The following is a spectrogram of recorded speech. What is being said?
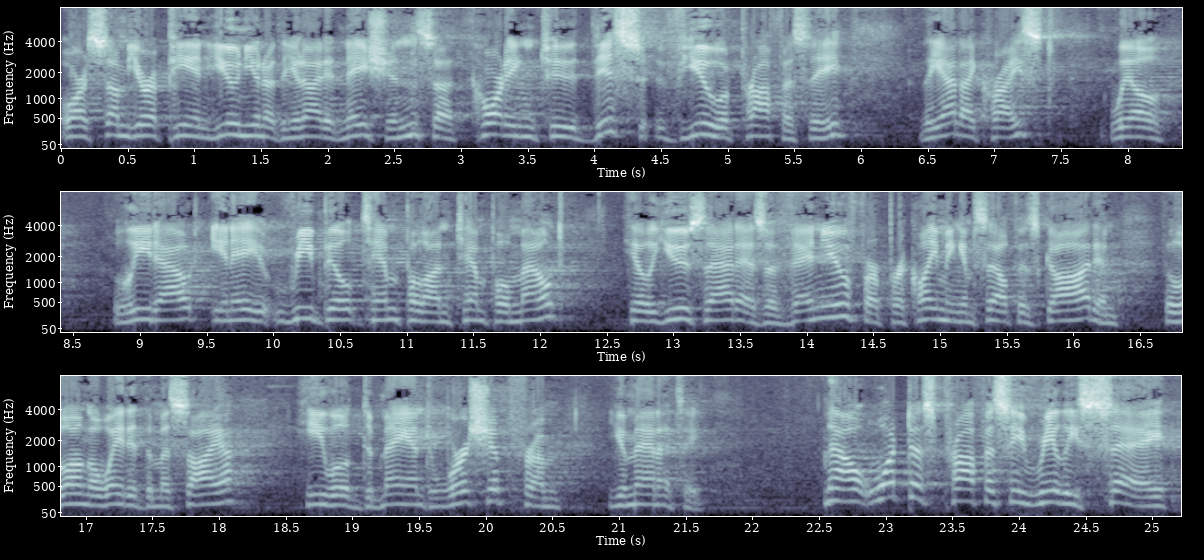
or some European Union or the United Nations, according to this view of prophecy, the Antichrist will lead out in a rebuilt temple on Temple Mount. He'll use that as a venue for proclaiming himself as God and the long awaited the Messiah. He will demand worship from humanity. Now, what does prophecy really say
